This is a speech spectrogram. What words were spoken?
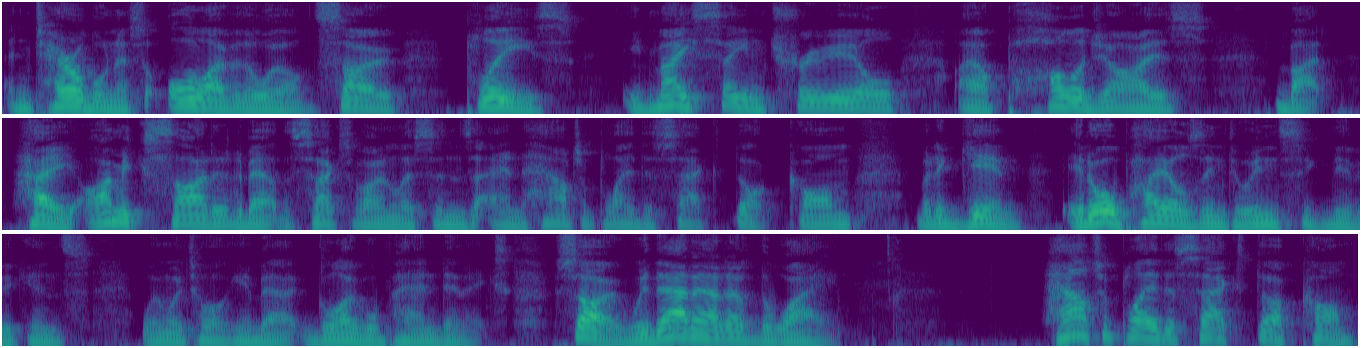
and terribleness all over the world. So please, it may seem trivial. I apologize, but hey, I'm excited about the saxophone lessons and how to play the sax.com. But again, it all pales into insignificance when we're talking about global pandemics. So with that out of the way, how to play the sax.com.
